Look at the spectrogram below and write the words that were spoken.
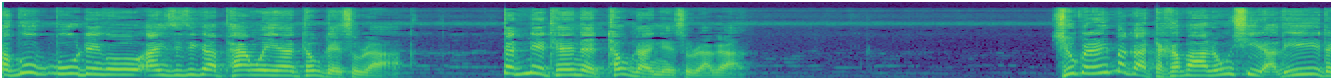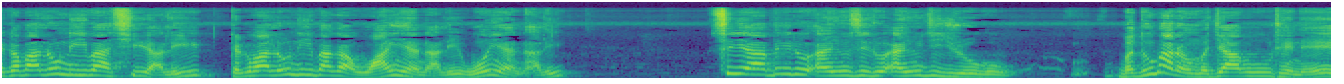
အခုပူတင်ကို ICC ကဖမ်းဝရမ်းထုတ်တယ်ဆိုတာတစ်နှစ်ထဲနဲ့ထုတ်နိုင်တယ်ဆိုတာကယူကရိန်းဘက်ကတကဘာလုံးရှိတာလေတကဘာလုံးနှီးပါရှိတာလေတကဘာလုံးနှီးပါကဝိုင်းရံတာလေဝန်းရံတာလေစီယာဘေးတို့ UNC တို့ UNG တို့ကို ဘယ်သူမှတော့မကြဘူးထင်တယ်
